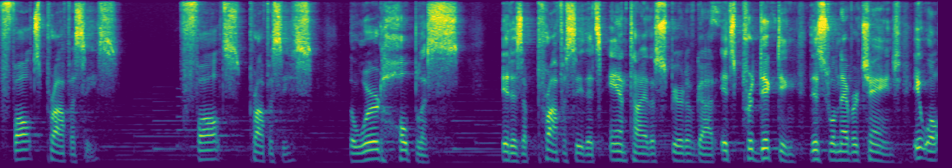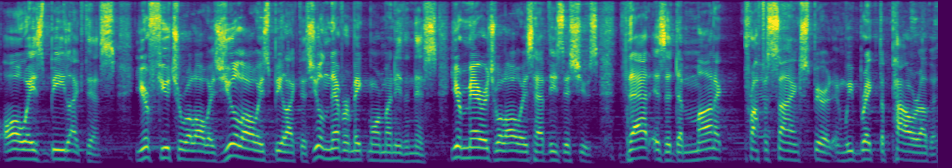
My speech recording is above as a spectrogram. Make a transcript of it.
False prophecies. False prophecies the word hopeless It is a prophecy that's anti the Spirit of God. It's predicting this will never change. It will always be like this. Your future will always, you'll always be like this. You'll never make more money than this. Your marriage will always have these issues. That is a demonic prophesying spirit, and we break the power of it.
